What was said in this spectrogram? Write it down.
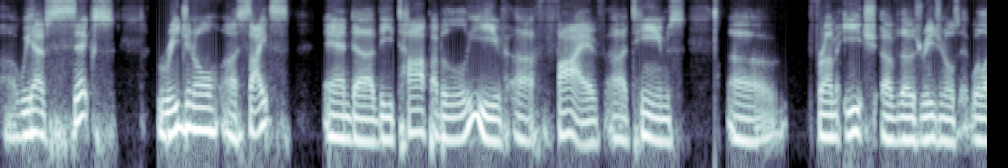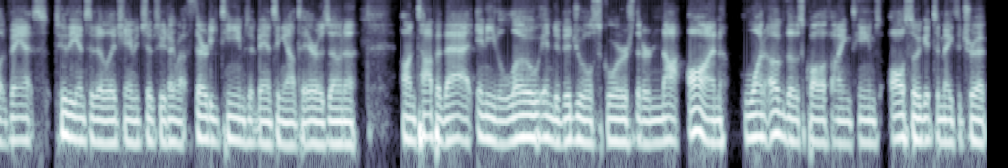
Uh, we have six regional uh, sites, and uh, the top, I believe, uh, five uh, teams from each of those regionals will advance to the NCAA championship. So you're talking about 30 teams advancing out to Arizona. On top of that, any low individual scores that are not on one of those qualifying teams also get to make the trip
